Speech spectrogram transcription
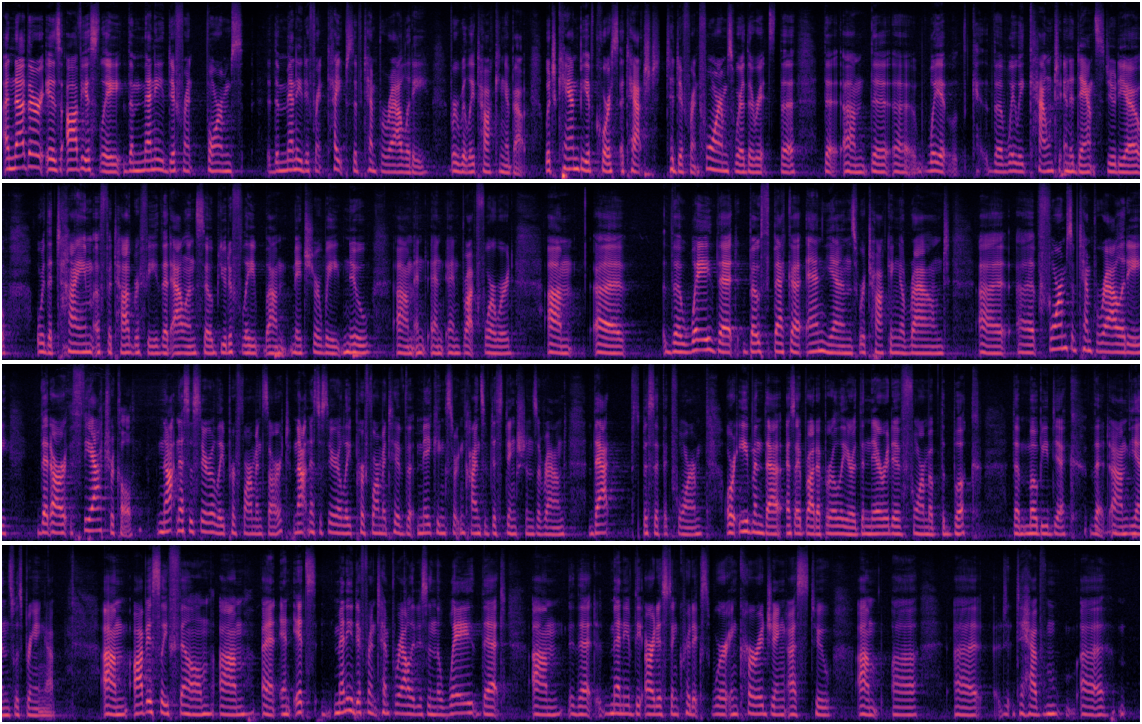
Another is obviously the many different forms, the many different types of temporality we're really talking about, which can be, of course, attached to different forms, whether it's the, the, um, the, uh, way, it, the way we count in a dance studio or the time of photography that Alan so beautifully um, made sure we knew um, and, and, and brought forward. Um, uh, the way that both Becca and Jens were talking around uh, uh, forms of temporality that are theatrical, not necessarily performance art, not necessarily performative, but making certain kinds of distinctions around that specific form, or even that, as I brought up earlier, the narrative form of the book the Moby Dick that um, Jens was bringing up. Um, obviously, film um, and, and, its many different temporalities in the way that um, that many of the artists and critics were encouraging us to um, uh, uh, to have uh,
